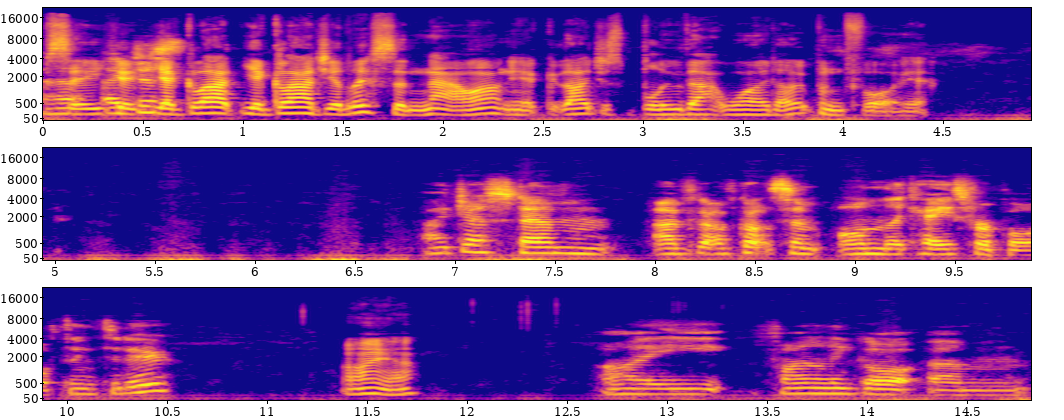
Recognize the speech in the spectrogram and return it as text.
Uh, See, you're, just- you're glad you're glad you listened now, aren't you? I just blew that wide open for you. I just um, I've got I've got some on the case reporting to do. Oh yeah. I finally got um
